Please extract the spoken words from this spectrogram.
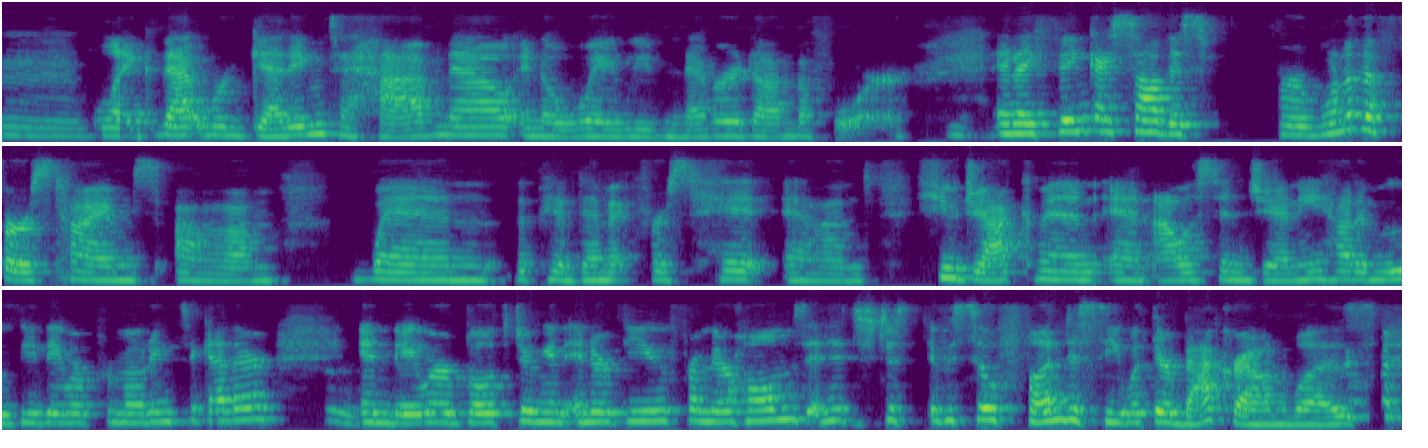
mm. like that we're getting to have now in a way we've never done before mm-hmm. and i think i saw this for one of the first times um, when the pandemic first hit and Hugh Jackman and Allison Janney had a movie they were promoting together mm. and they were both doing an interview from their homes and it's just it was so fun to see what their background was. and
